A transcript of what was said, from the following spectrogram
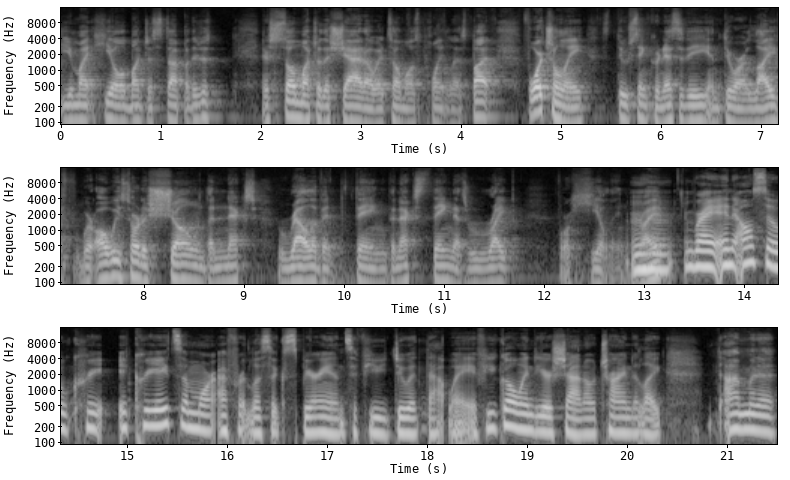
You might heal a bunch of stuff, but there's just there's so much of the shadow. It's almost pointless. But fortunately, through synchronicity and through our life, we're always sort of shown the next relevant thing, the next thing that's ripe for healing, mm-hmm. right? Right, and also cre- it creates a more effortless experience if you do it that way. If you go into your shadow trying to like, I'm gonna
